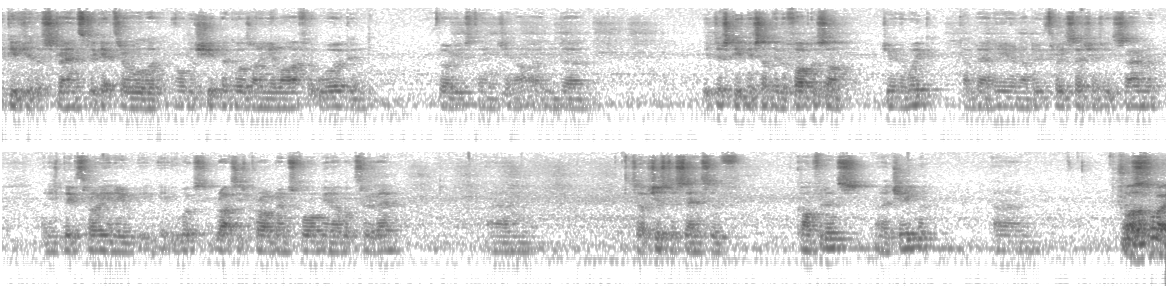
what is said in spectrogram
it gives you the strength to get through all the all the shit that goes on in your life at work and various things, you know. And um, it just gives me something to focus on during the week. Come down here and I do three sessions with Sam and, his big three, and he, he, he works writes his programs for me, and I work through them. So it's just a sense of confidence and achievement. Um, Well, by,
